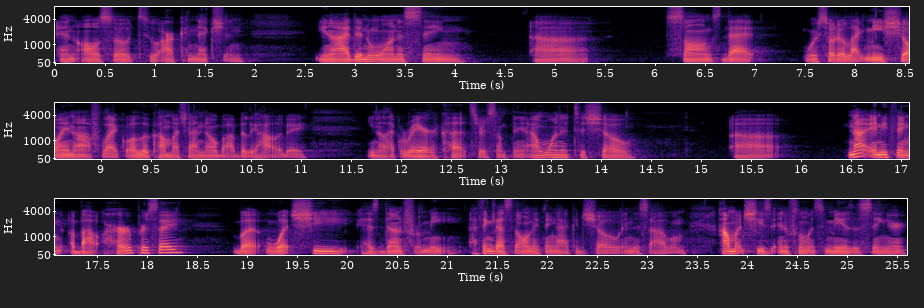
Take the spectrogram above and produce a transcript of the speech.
and also to our connection. You know, I didn't want to sing uh, songs that were sort of like me showing off, like, well, look how much I know about Billie Holiday, you know, like rare cuts or something. I wanted to show uh, not anything about her per se, but what she has done for me. I think that's the only thing I could show in this album. How much she's influenced me as a singer,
